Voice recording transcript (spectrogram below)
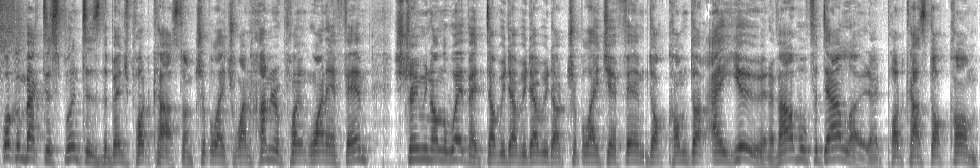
Welcome back to Splinters, the bench podcast on Triple H 100.1 FM, streaming on the web at www.triplehfm.com.au and available for download at podcast.com,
